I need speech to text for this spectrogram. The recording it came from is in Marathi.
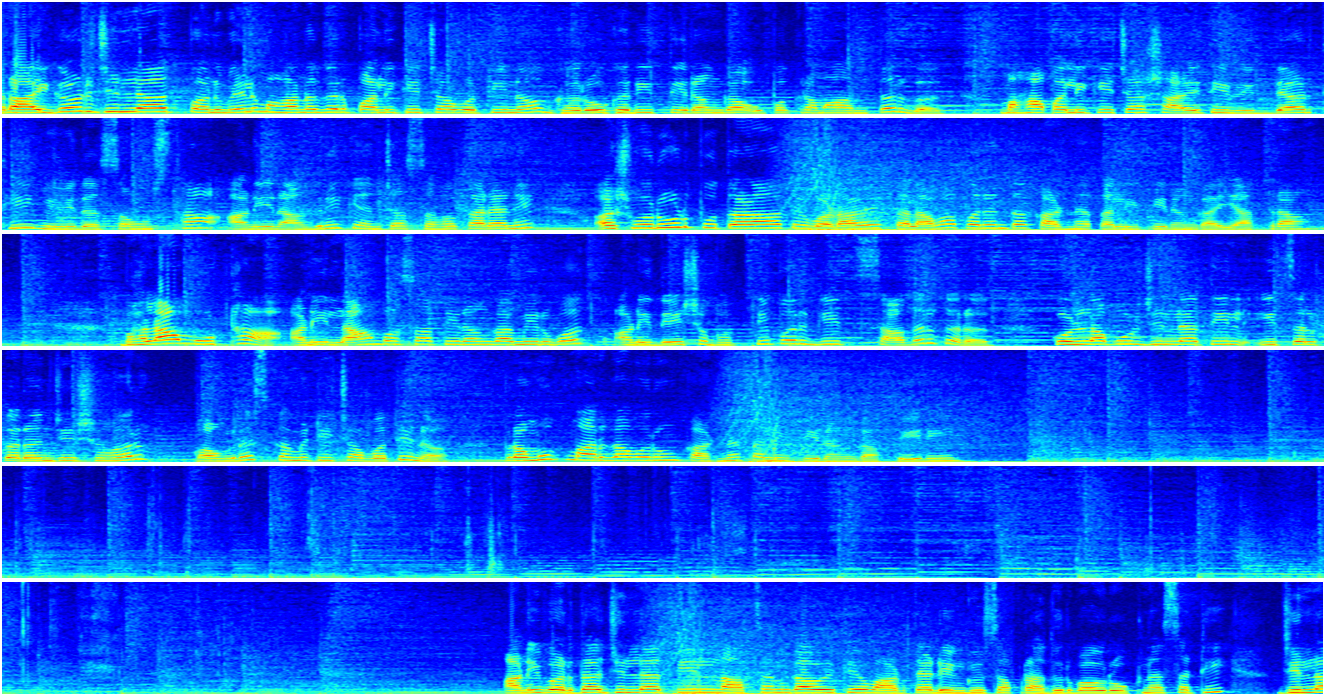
रायगड जिल्ह्यात पनवेल महानगरपालिकेच्या वतीनं घरोघरी तिरंगा उपक्रमाअंतर्गत महापालिकेच्या शाळेतील विद्यार्थी विविध संस्था आणि नागरिक यांच्या सहकार्याने अश्वरूढ पुतळा ते वडाळे तलावापर्यंत काढण्यात आली तिरंगा यात्रा. भला मोठा आणि लांब असा तिरंगा मिरवत आणि देशभक्तीपर गीत सादर करत कोल्हापूर जिल्ह्यातील इचलकरंजी शहर काँग्रेस कमिटीच्या वतीनं प्रमुख मार्गावरून काढण्यात आली तिरंगा फेरी. आणि वर्धा जिल्ह्यातील नाचनगाव येथे वाढत्या डेंग्यूचा प्रादुर्भाव रोखण्यासाठी जिल्हा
